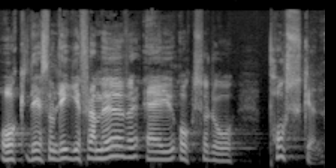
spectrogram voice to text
Och det som ligger framöver är ju också då påsken.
